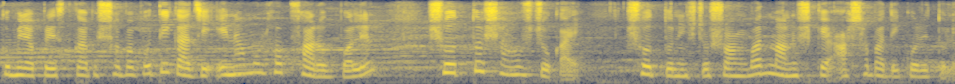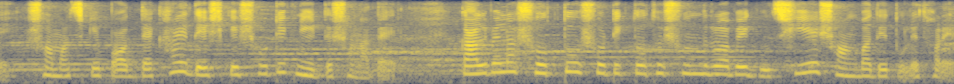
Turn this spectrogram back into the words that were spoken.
কুমিরা প্রেস ক্লাবের সভাপতি কাজী এনামুল হক ফারুক বলেন, সত্য সাহস যোগায়। সত্যনিষ্ঠ সংবাদ মানুষকে আশাবাদী করে তোলে। সমাজকে পথ দেখায়, দেশকে সঠিক নির্দেশনা দেয়। কালবেলা সত্য ও সঠিক তথ্য সুন্দরভাবে গুছিয়ে সংবাদে তুলে ধরে।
